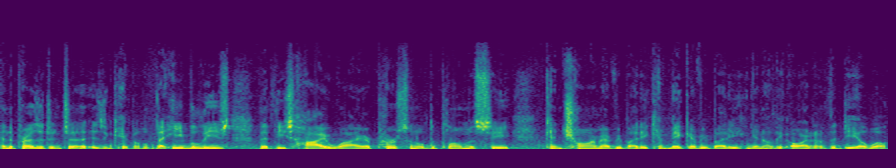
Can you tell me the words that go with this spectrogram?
And the president uh, is incapable of that. He believes that these high wire personal diplomacy can charm everybody, can make everybody, you know, the art of the deal. Well,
